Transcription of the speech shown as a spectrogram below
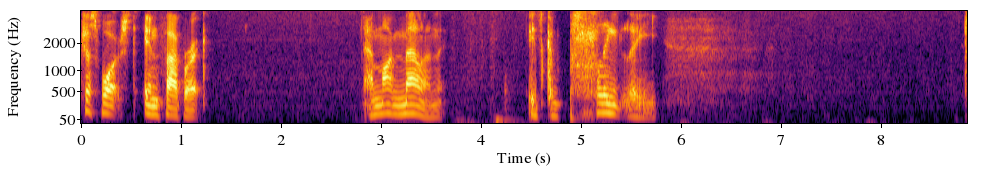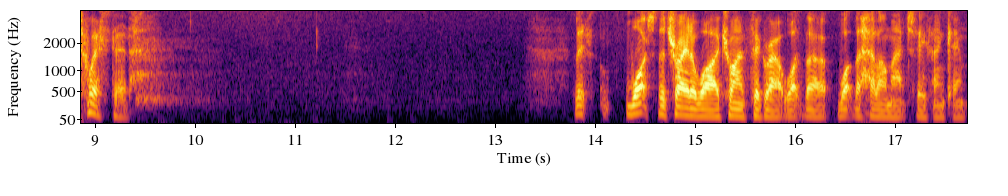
just watched In Fabric and my melon is completely twisted. Let's watch the trailer while I try and figure out what the what the hell I'm actually thinking.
